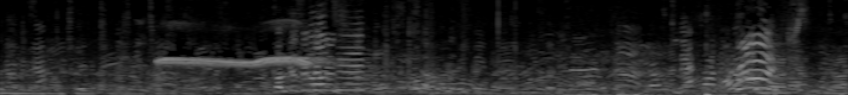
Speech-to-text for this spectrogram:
Come down to your team! You yeah.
